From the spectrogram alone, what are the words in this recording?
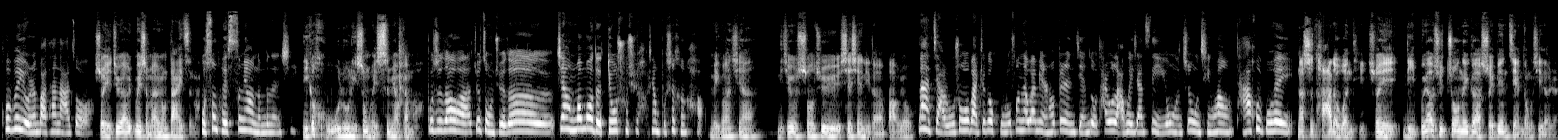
会不会有人把它拿走？所以就要为什么要用袋子嘛？我送回寺庙能不能行？你个葫芦你送回寺庙干嘛？不知道啊，就总觉得这样冒冒的丢出去好像不是很好。没关系啊。你就说句谢谢你的保佑。那假如说我把这个葫芦放在外面，然后被人捡走，他又拿回家自己用了，这种情况他会不会？那是他的问题，所以你不要去做那个随便捡东西的人。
